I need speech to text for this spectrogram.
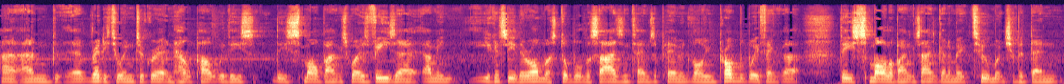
uh, and uh, ready to integrate and help out with these these small banks. Whereas Visa, I mean, you can see they're almost double the size in terms of payment volume. Probably think that these smaller banks aren't going to make too much of a dent.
